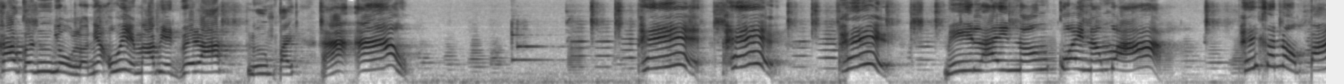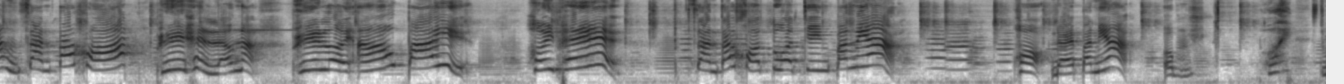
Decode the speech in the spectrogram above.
ข้าวกันอยู่เหรอเนี่ย อุ้ยมาผิดเวลาลืมไปฮะอ้าวเพ่เพ่เพ่มีไรน้องกล้วยน้ำว้าเพ่ขนมปังซันต้าคอสพี่เห็นแล้วน่ะ พี่เลยเอาไป เฮ้ยเพ่ ซันต้าคอตัวจริงปะเนี่ยเหาะได้ปะเนี่ยเอิมเฮ้ยจะ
